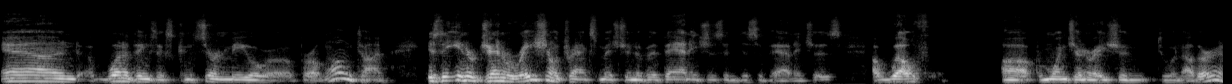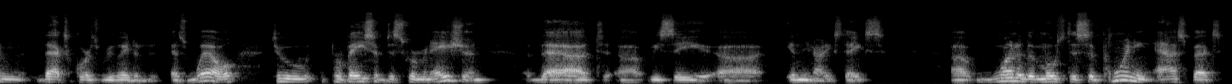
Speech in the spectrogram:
And one of the things that's concerned me over, for a long time is the intergenerational transmission of advantages and disadvantages, of wealth uh, from one generation to another. And that's, of course, related as well to pervasive discrimination that uh, we see uh, in the United States. Uh, one of the most disappointing aspects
